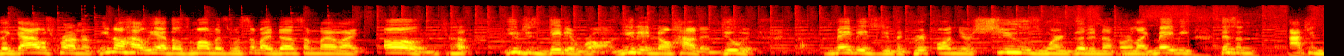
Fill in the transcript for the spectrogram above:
the guy was trying to, you know how we had those moments when somebody does something like, like, oh, you just did it wrong. You didn't know how to do it. Maybe it's just the grip on your shoes weren't good enough, or like maybe this is I can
